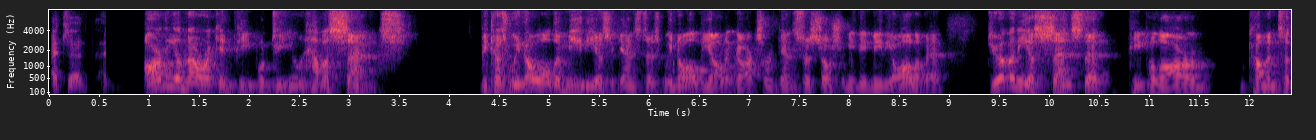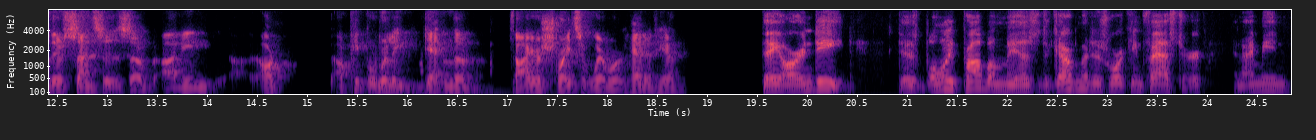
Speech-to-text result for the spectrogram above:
That's it. Are the American people? Do you have a sense? Because we know all the media is against us. We know all the oligarchs are against us. Social media, media, all of it. Do you have any a sense that people are coming to their senses? I mean, are are people really getting the dire straits of where we're headed here? They are indeed. The only problem is the government is working faster, and I mean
